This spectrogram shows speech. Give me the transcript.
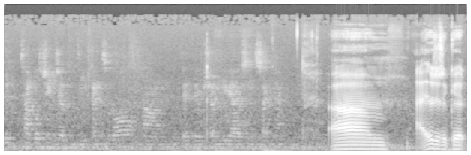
Did Temple change up the defense at all um, that they were guys in the second half? Um, it was just a good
